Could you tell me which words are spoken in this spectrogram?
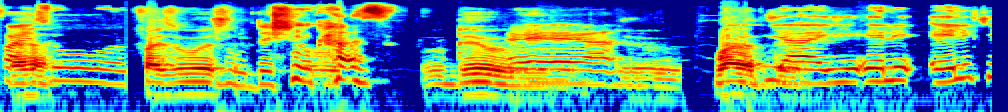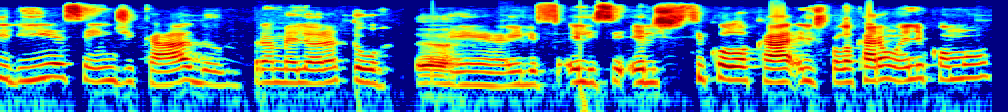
Faz É. o. Faz o. Judas, no o- caso. O Bill. É. What? E aí ele, ele queria ser indicado pra melhor ator. É. É, ele, ele eles se colocaram, eles colocaram ele como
